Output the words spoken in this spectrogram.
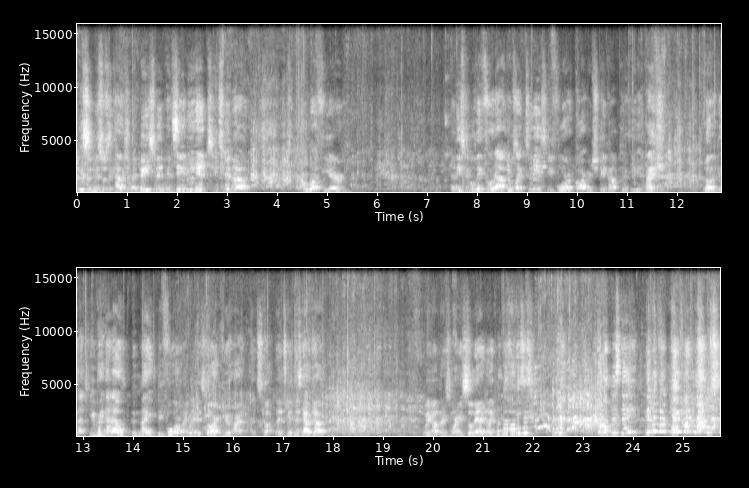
Listen, this was the couch in my basement when Sandy hit. It's been a, a rough year. And these people, they threw it out. It was like two days before garbage pickup. Like, no, that's, you bring that out the night before, like when it gets dark. You're all right. Let's go. Let's get this couch out. Wake up next morning, still there. And you're like, what the fuck is this? Columbus Day? Get the fuck back out of the house!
